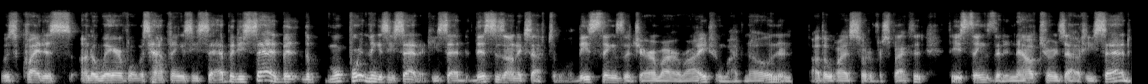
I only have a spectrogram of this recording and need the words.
was quite as unaware of what was happening as he said, but he said, but the more important thing is he said it. He said, this is unacceptable. These things that Jeremiah Wright, whom I've known and otherwise sort of respected, these things that it now turns out he said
